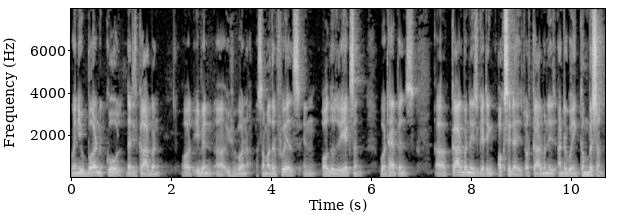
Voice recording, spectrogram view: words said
when you burn coal, that is carbon, or even uh, if you burn some other fuels in all those reactions, what happens? Uh, carbon is getting oxidized or carbon is undergoing combustion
